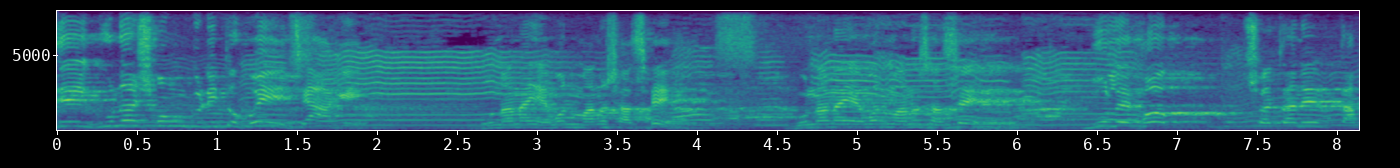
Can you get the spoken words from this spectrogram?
যেই গুণা সংগঠিত হয়েছে আগে। গুণা নাই এমন মানুষ আছে? গুণা নাই এমন মানুষ আছে? ভুলে হোক, শয়তানের তাপ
